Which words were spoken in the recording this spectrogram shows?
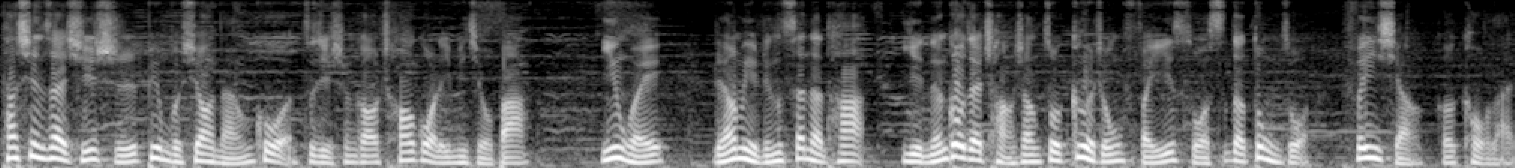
他现在其实并不需要难过自己身高超过了一米九八，因为两米零三的他也能够在场上做各种匪夷所思的动作，飞翔和扣篮。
